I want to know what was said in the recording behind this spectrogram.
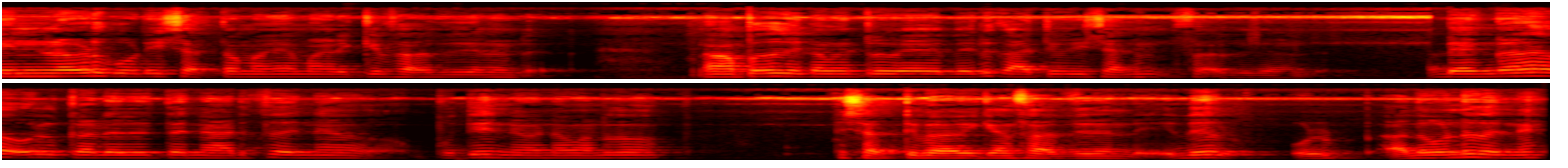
മിന്നലോട് കൂടി ശക്തമായ മഴയ്ക്ക് സാധ്യതയുണ്ട്. നാൽപ്പത് കിലോമീറ്റർ വേഗതയിൽ കാറ്റ് വീശാനും സാധ്യതയുണ്ട്. ബംഗാൾ ഉൾക്കടലിൽ തന്നെ അടുത്ത് തന്നെ പുതിയ ന്യൂനമർദ്ദം ശക്തി പ്രാപിക്കാൻ സാധ്യതയുണ്ട്. ഇത് അതുകൊണ്ട് തന്നെ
